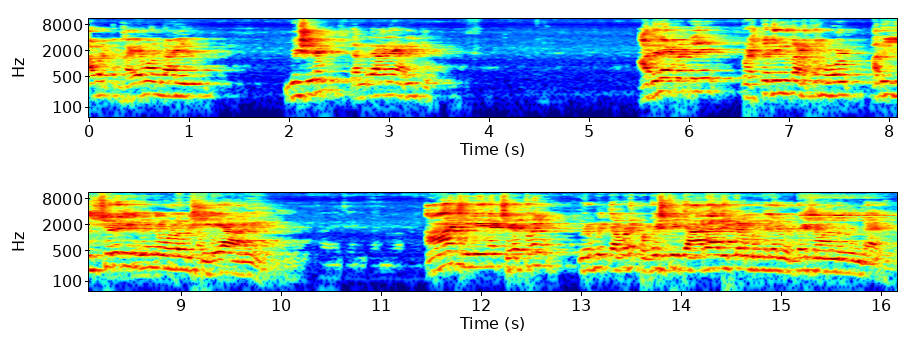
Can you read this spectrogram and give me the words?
അവർക്ക് ഭയമുണ്ടായിരുന്നു. വിഷയം തമ്പുരാനെ അറിയിച്ചു. അതിനെപ്പറ്റി പ്രശ്നചിന്ത നടത്തുമ്പോൾ അത് ഈശ്വര ചൈതന്യമുള്ള ഒരു ശിലയാണ്. ആ ശിലയിലെ ക്ഷേത്രം നിർമ്മിച്ച് അവിടെ പ്രതിഷ്ഠിച്ച് ആരാധിക്കണമെന്നുള്ള നിർദ്ദേശമാണെന്നുണ്ടായിരുന്നു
